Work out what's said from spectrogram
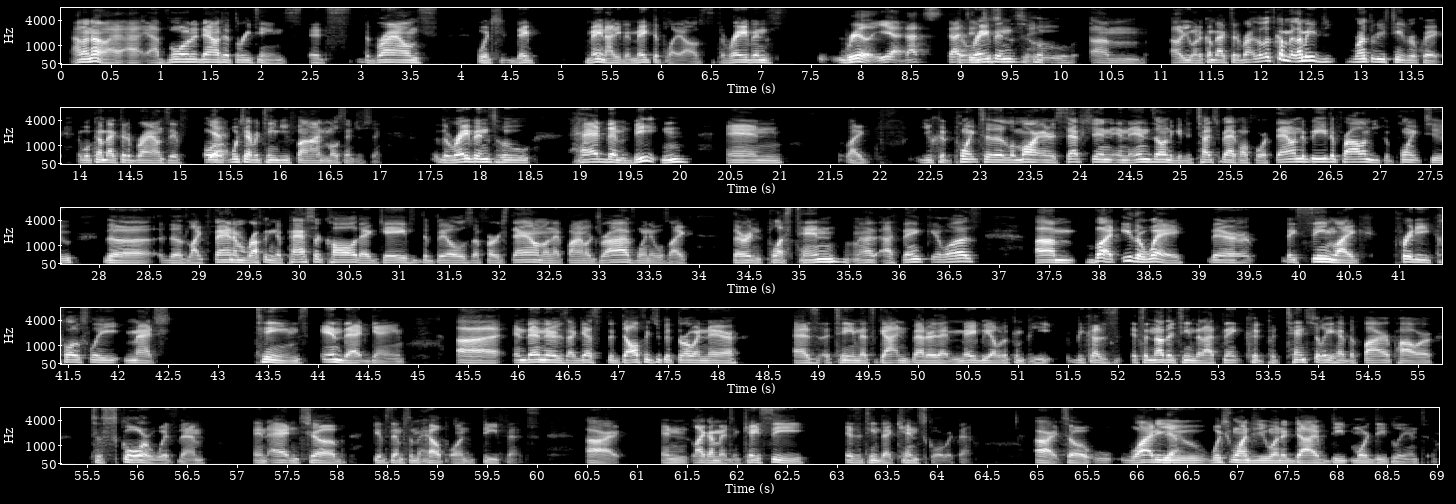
I don't know. I, I, I boiled it down to three teams. It's the Browns, which they may not even make the playoffs. The Ravens. Really? Yeah, that's that's the Ravens who um oh you want to come back to the Browns? Let's come let me run through these teams real quick and we'll come back to the Browns if or yeah. whichever team you find most interesting. The Ravens who had them beaten and like you could point to the Lamar interception in the end zone to get the touchback on fourth down to be the problem. You could point to the the like phantom roughing the passer call that gave the Bills a first down on that final drive when it was like third and plus 10, I, I think it was. Um, but either way, they're they seem like pretty closely matched teams in that game. Uh, and then there's, I guess, the Dolphins you could throw in there as a team that's gotten better that may be able to compete because it's another team that I think could potentially have the firepower to score with them. And adding Chubb gives them some help on defense. All right. And like I mentioned, KC is a team that can score with them. All right. So why do you, yeah. which one do you want to dive deep, more deeply into?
